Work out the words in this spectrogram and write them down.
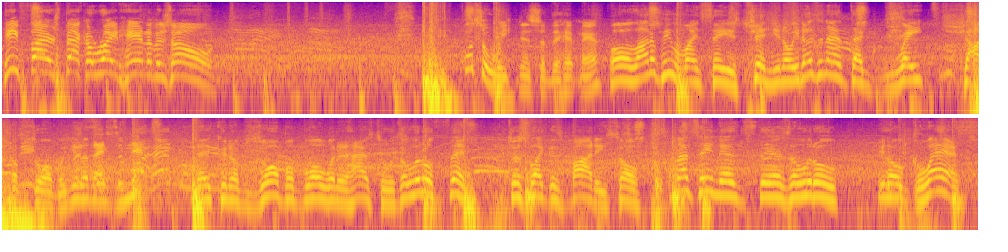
He fires back a right hand of his own. What's a weakness of the Hitman? Well, a lot of people might say his chin. You know, he doesn't have that great shock absorber. You know, that neck that can absorb a blow when it has to. It's a little thin, just like his body. So I'm not saying there's, there's a little, you know, glass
